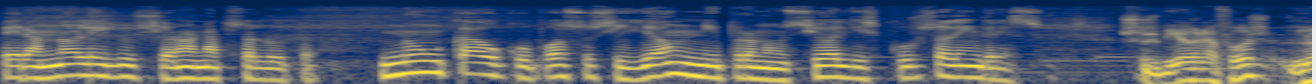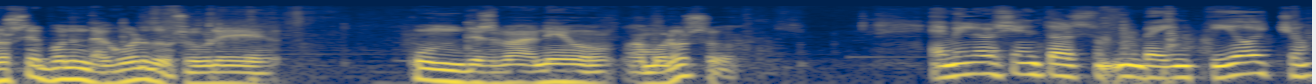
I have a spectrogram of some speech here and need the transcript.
pero no le ilusionó en absoluto. Nunca ocupó su sillón ni pronunció el discurso de ingreso. Sus biógrafos no se ponen de acuerdo sobre un desvaneo amoroso. En 1928,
